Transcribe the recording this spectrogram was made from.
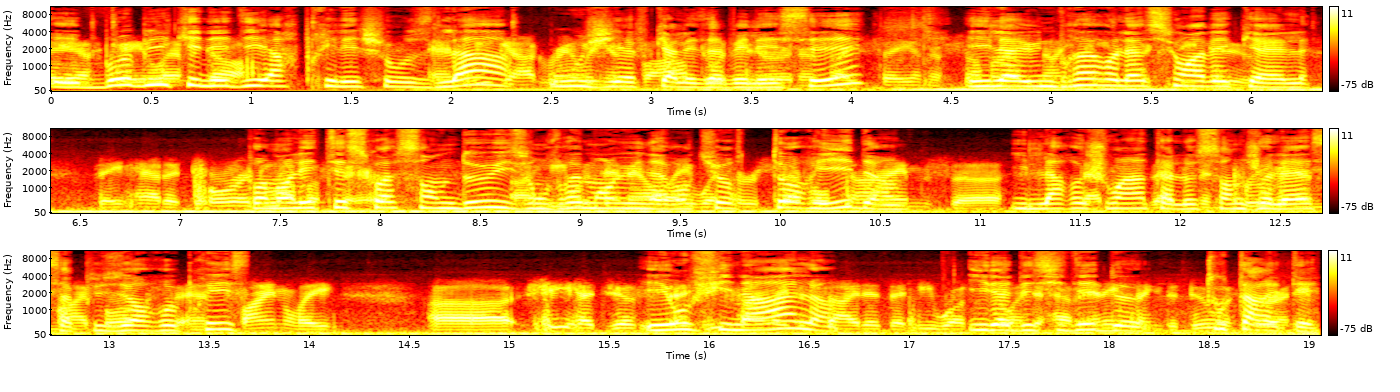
Et Bobby Kennedy a repris les choses là où JFK les avait laissées. Et il a eu une vraie relation avec elle. Pendant l'été 62, ils ont vraiment eu une aventure torride. Il l'a rejointe à Los Angeles à plusieurs reprises. Et au final, il a décidé de tout arrêter.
